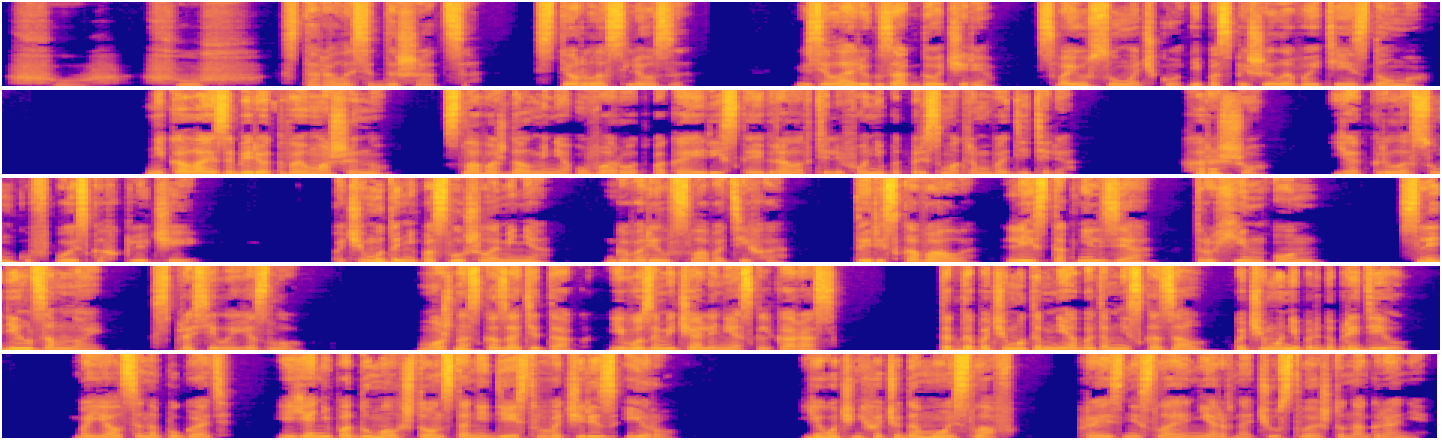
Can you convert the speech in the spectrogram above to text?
Фух, фух. Старалась отдышаться. Стерла слезы. Взяла рюкзак дочери, свою сумочку и поспешила выйти из дома. «Николай заберет твою машину». Слава ждал меня у ворот, пока Ириска играла в телефоне под присмотром водителя. «Хорошо», я открыла сумку в поисках ключей. «Почему ты не послушала меня?» — говорил Слава тихо. «Ты рисковала. Лис, так нельзя. Трухин, он...» «Следил за мной?» — спросила я зло. «Можно сказать и так. Его замечали несколько раз». «Тогда почему ты мне об этом не сказал? Почему не предупредил?» Боялся напугать. И я не подумал, что он станет действовать через Иру. «Я очень хочу домой, Слав», — произнесла я нервно, чувствуя, что на грани.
